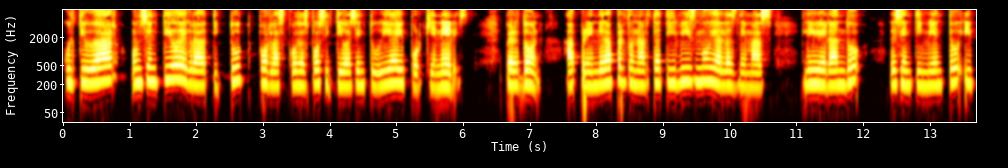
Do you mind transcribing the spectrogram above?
Cultivar un sentido de gratitud por las cosas positivas en tu vida y por quien eres. Perdón. Aprender a perdonarte a ti mismo y a las demás, liberando resentimiento y,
